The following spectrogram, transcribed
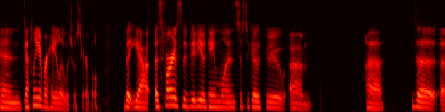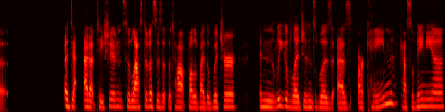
and definitely over Halo, which was terrible. But yeah, as far as the video game ones, just to go through um uh the uh ad- adaptation. So Last of Us is at the top, followed by The Witcher, and League of Legends was as Arcane, Castlevania,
